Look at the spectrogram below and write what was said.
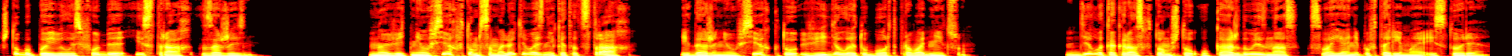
чтобы появилась фобия и страх за жизнь. Но ведь не у всех в том самолете возник этот страх, и даже не у всех, кто видел эту бортпроводницу. Дело как раз в том, что у каждого из нас своя неповторимая история.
